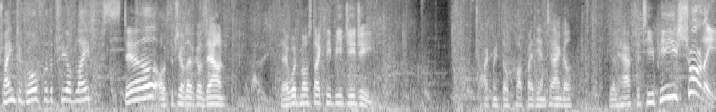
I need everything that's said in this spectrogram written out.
trying to go for the Tree of Life still. Oh, if the Tree of Life goes down, there would most likely be GG. Archmage, though, caught by the entangle, will have to TP shortly.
